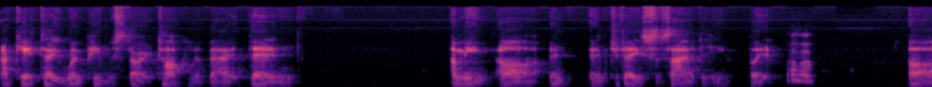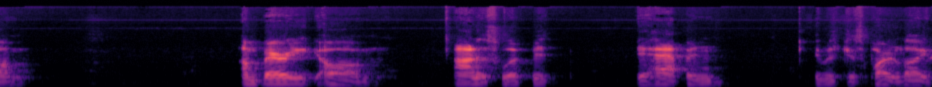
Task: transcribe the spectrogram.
I can't tell you when people started talking about it then. I mean, uh, in, in today's society, but mm-hmm. um, I'm very um, honest with it. It happened. It was just part of life.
